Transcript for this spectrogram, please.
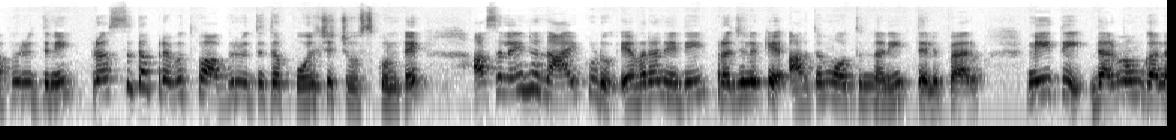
అభివృద్ధిని ప్రస్తుత ప్రభుత్వ అభివృద్ధితో పోల్చి చూసుకుంటే అసలైన నాయకుడు ఎవరనేది ప్రజలకే అర్థమవుతుందని తెలిపారు. నీతి ధర్మం గల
